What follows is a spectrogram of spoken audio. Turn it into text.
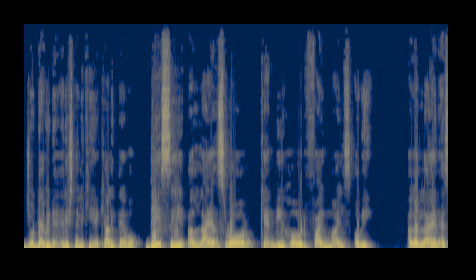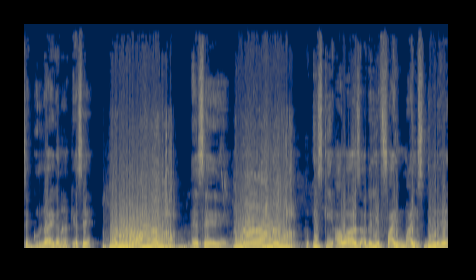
जो डेविड हैरिस ने लिखी है। क्या लिखते हैं वो? They say a lion's roar can be heard five miles away अगर लायन ऐसे घुर्राएगा ना, कैसे? ऐसे तो इसकी आवाज़ अगर ये फाइव माइल्स दूर है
